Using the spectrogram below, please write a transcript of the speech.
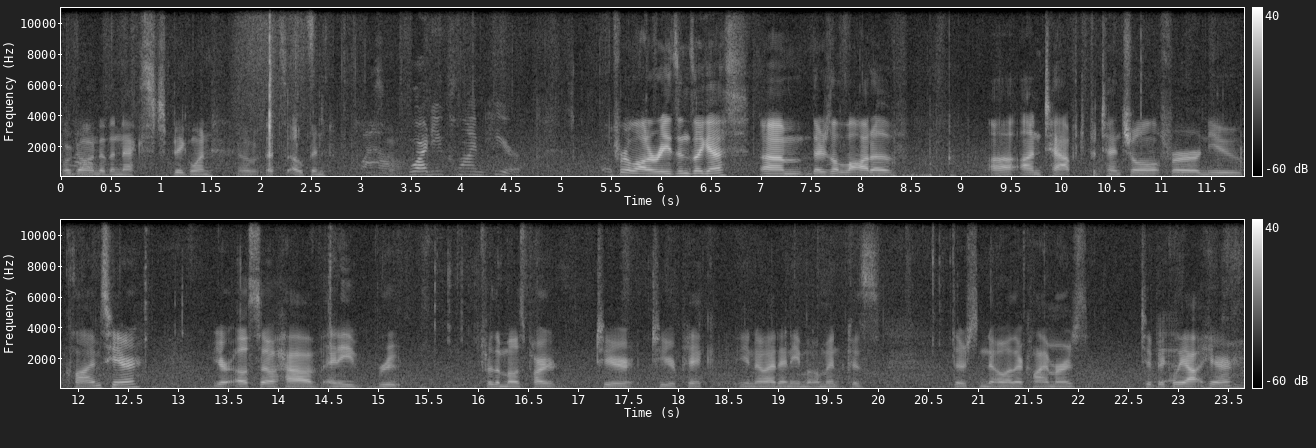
we're going to the next big one uh, that's open. Wow. Why do you climb here? for a lot of reasons, I guess. Um, there's a lot of uh, untapped potential for new climbs here. You also have any route, for the most part, to your to your pick. You know, at any moment, because there's no other climbers typically out here.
